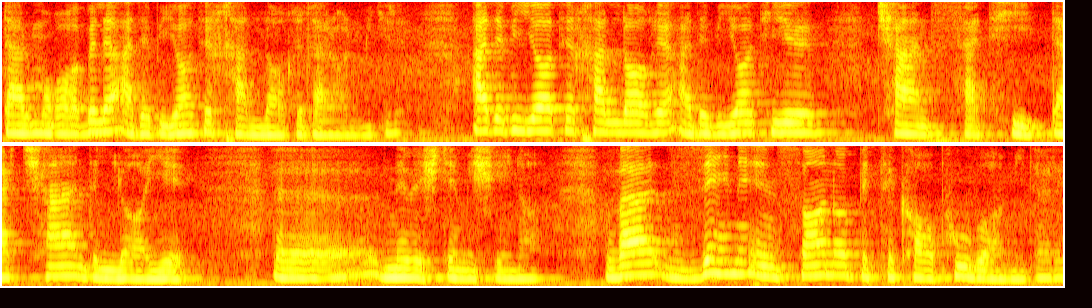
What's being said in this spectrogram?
در مقابل ادبیات خلاقه قرار می‌گیره. ادبیات خلاقه ادبیاتی چند سطحی در چند لایه نوشته میشه اینا. و ذهن انسان رو به تکاپو وامی داره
